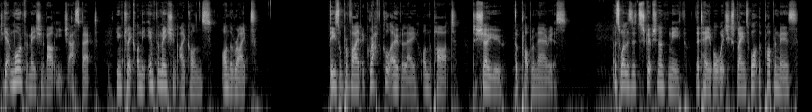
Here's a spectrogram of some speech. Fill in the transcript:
To get more information about each aspect, you can click on the information icons on the right. These will provide a graphical overlay on the part to show you the problem areas, as well as a description underneath the table which explains what the problem is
